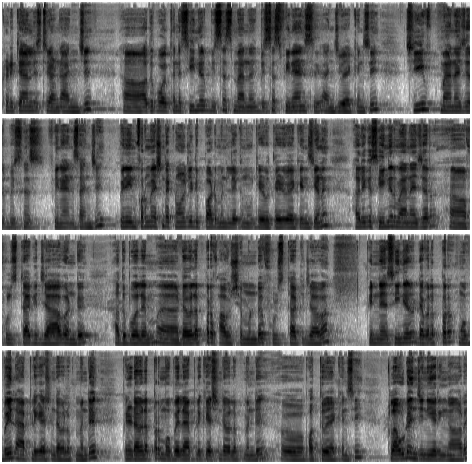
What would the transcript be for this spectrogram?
ക്രെഡിറ്റ് അനലിസ്റ്റ് രണ്ട് അഞ്ച് അതുപോലെ തന്നെ senior business manage business finance അഞ്ച് vacancy chief manager business finance അഞ്ച് പിന്നെ ഇൻഫർമേഷൻ ടെക്നോളജി ഡിപ്പാർട്ട്മെന്റിലേക്ക് നൂറ്റി എഴുപത്തേഴ് വേക്കൻസിയാണ് അതിലേക്ക് senior manager full stack Java ഉണ്ട്. അതുപോലെ ഡെവലപ്പർ ആവശ്യമുണ്ട് ഫുൾ സ്റ്റാക്ക് ജാവ പിന്നെ senior developer mobile application development പിന്നെ ഡെവലപ്പർ മൊബൈൽ ആപ്ലിക്കേഷൻ ഡെവലപ്മെന്റ് പത്ത് വേക്കൻസി ക്ലൗഡ് എഞ്ചിനീയറിംഗ് ആറ്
